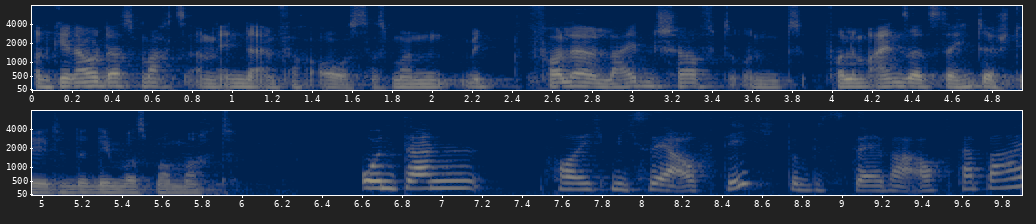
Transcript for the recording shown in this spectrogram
Und genau das macht es am Ende einfach aus, dass man mit voller Leidenschaft und vollem Einsatz dahinter steht, hinter dem, was man macht. Und dann freue ich mich sehr auf dich. Du bist selber auch dabei.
